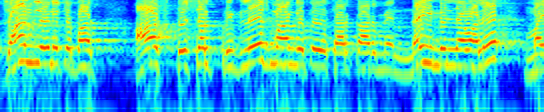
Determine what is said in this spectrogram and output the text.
जान लेने के बाद आज स्पेशल प्रिविलेज मांगे तो ये सरकार में नहीं मिलने वाले मैं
